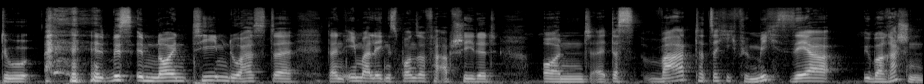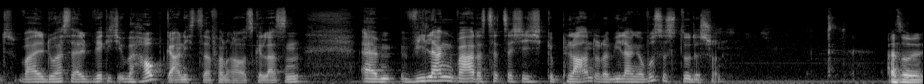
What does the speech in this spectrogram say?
Du bist im neuen Team, du hast äh, deinen ehemaligen Sponsor verabschiedet und äh, das war tatsächlich für mich sehr überraschend, weil du hast halt wirklich überhaupt gar nichts davon rausgelassen. Ähm, wie lange war das tatsächlich geplant oder wie lange wusstest du das schon? Also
